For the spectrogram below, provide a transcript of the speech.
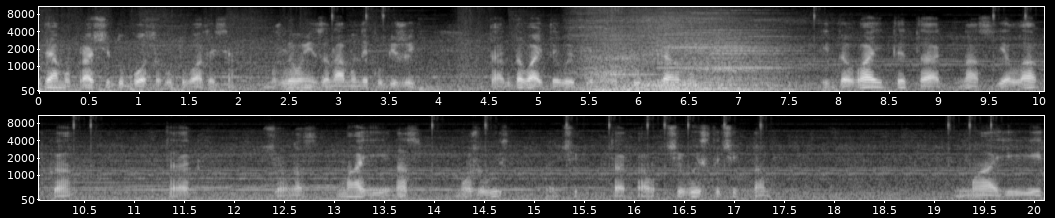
Йдемо краще до боса готуватися. Можливо, він за нами не побіжить. Так, давайте вип'ємо тут пляму. І давайте так, у нас є лапка. Так, що у нас магії нас може вистачить. Так, а чи вистачить нам магії?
